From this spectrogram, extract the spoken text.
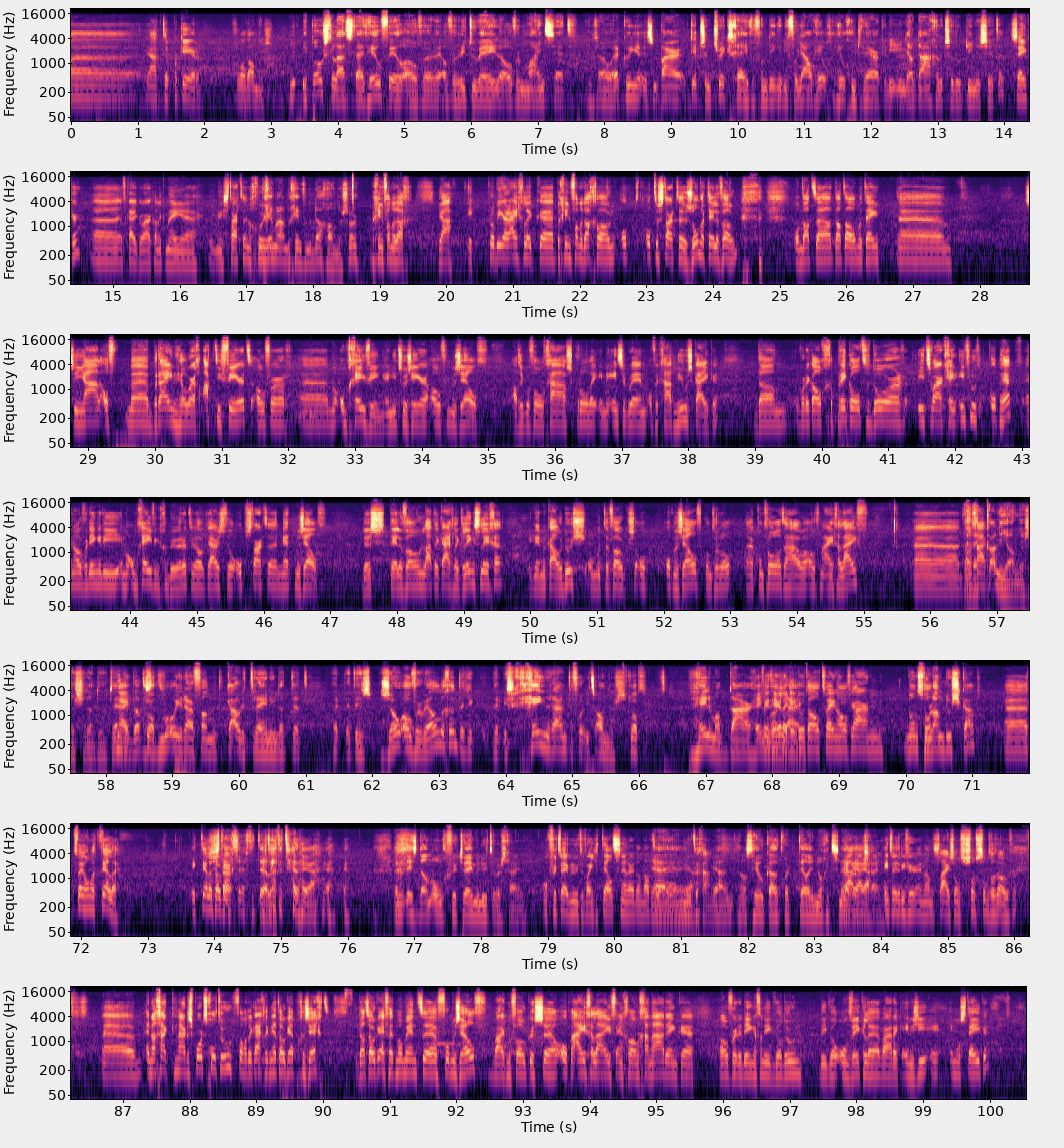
ja, te parkeren voor wat anders. Je, post de laatste tijd heel veel over, over rituelen, over mindset en zo. Hè? Kun je eens een paar tips en tricks geven van dingen die voor jou heel, heel goed werken, die in jouw dagelijkse routines zitten? Zeker. Uh, even kijken, waar kan ik mee, uh, mee starten? Een goede... Begin maar aan het begin van de dag anders hoor. Begin van de dag. Ja, ik probeer eigenlijk uh, begin van de dag gewoon op, op te starten zonder telefoon. Omdat dat al meteen ehm, signaal of mijn brein heel erg activeert over uh, mijn omgeving en niet zozeer over mezelf. Als ik bijvoorbeeld ga scrollen in mijn Instagram of ik ga het nieuws kijken, dan word ik al geprikkeld door iets waar ik geen invloed op heb en over dingen die in mijn omgeving gebeuren, terwijl ik juist wil opstarten met mezelf. Dus telefoon laat ik eigenlijk links liggen. Ik neem een koude douche om me te focussen op, op mezelf, controle, uh, controle te houden over mijn eigen lijf. Uh, dan ja, dat ga ik... kan niet anders als je dat doet. Hè? Nee, dat, dat is het mooie daarvan met de koude training. Dat, dat, het, het, is zo overweldigend dat je, er is geen ruimte voor iets anders. Klopt. Helemaal daar, helemaal Ik vind het heerlijk. Ik doe het al 2,5 jaar nu non-stop. Hoe lang douche je koud? Uh, 200 tellen. Ik tel het je ook echt. echt te tellen? Ik te tellen, ja. En dat is dan ongeveer twee minuten waarschijnlijk. Ongeveer twee minuten, want je telt sneller dan dat ja, ja, uh, minuten gaan. Ja, en als het heel koud wordt, tel je nog iets sneller ja, ja, ja. waarschijnlijk. 1, 2, 3, 4 en dan sla je soms, soms, soms wat over. Uh, en dan ga ik naar de sportschool toe, van wat ik eigenlijk net ook heb gezegd. Dat is ook even het moment uh, voor mezelf, waar ik me focus uh, op mijn eigen lijf en gewoon ga nadenken over de dingen van die ik wil doen, die ik wil ontwikkelen, waar ik energie in, in wil steken.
